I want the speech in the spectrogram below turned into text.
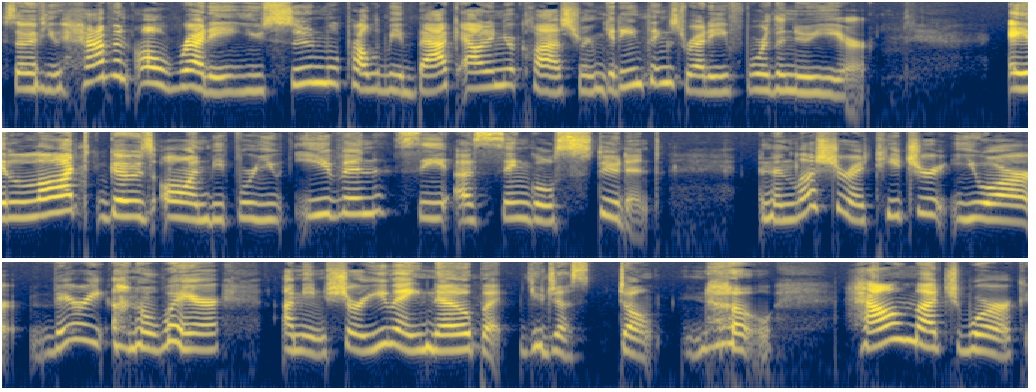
So, if you haven't already, you soon will probably be back out in your classroom getting things ready for the new year. A lot goes on before you even see a single student. And unless you're a teacher, you are very unaware I mean, sure, you may know, but you just don't know how much work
